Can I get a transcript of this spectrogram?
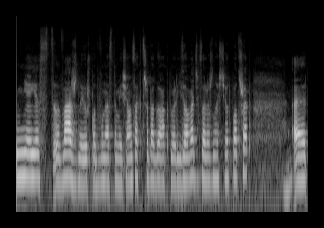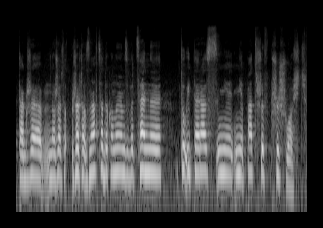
nie jest ważny już po 12 miesiącach, trzeba go aktualizować w zależności od potrzeb. Także no, rzecz- rzeczoznawca dokonując wyceny tu i teraz nie, nie patrzy w przyszłość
